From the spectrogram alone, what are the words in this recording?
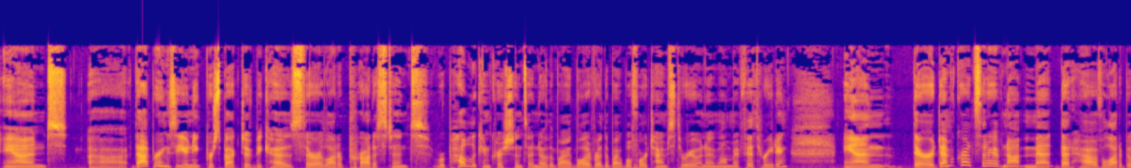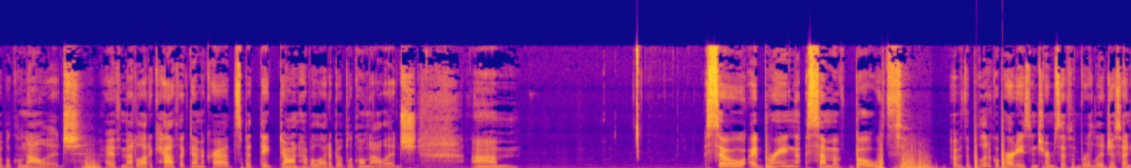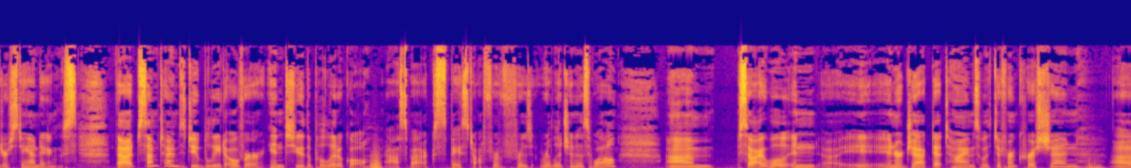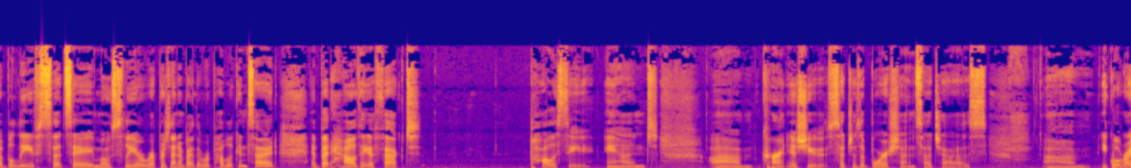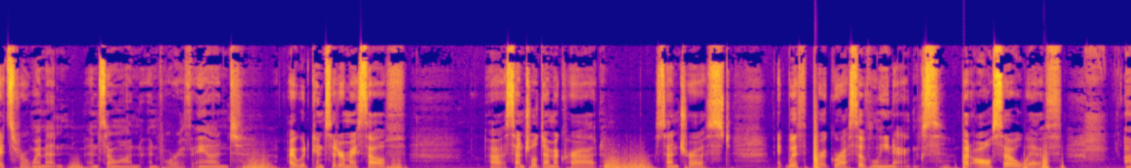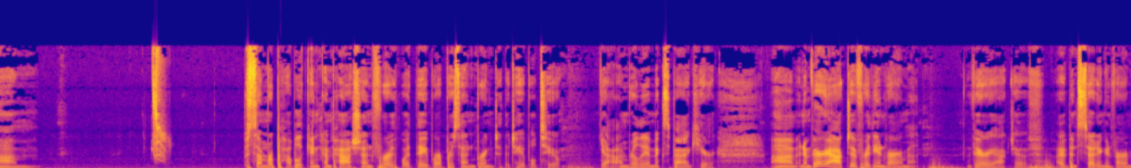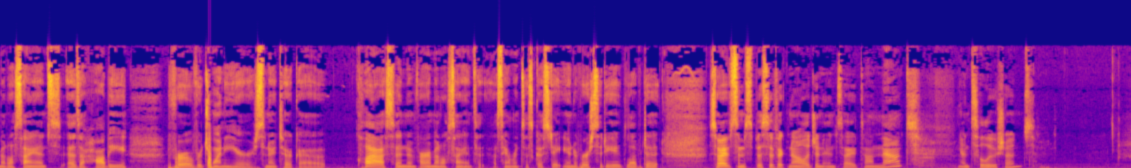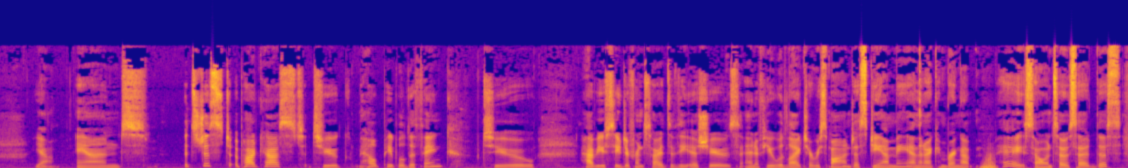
And uh, that brings a unique perspective because there are a lot of Protestant Republican Christians that know the Bible. I've read the Bible four times through, and I'm on my fifth reading. And there are Democrats that I have not met that have a lot of biblical knowledge. I have met a lot of Catholic Democrats, but they don't have a lot of biblical knowledge. Um, so I bring some of both of the political parties in terms of religious understandings that sometimes do bleed over into the political aspects based off of religion as well. Um, so I will in, uh, interject at times with different Christian uh, beliefs that say mostly are represented by the Republican side, but how they affect policy and um, current issues such as abortion, such as um, equal rights for women, and so on and forth. And I would consider myself uh, central Democrat, centrist, with progressive leanings, but also with um, some Republican compassion for what they represent and bring to the table, too. Yeah, I'm really a mixed bag here. Um, and I'm very active for the environment. Very active. I've been studying environmental science as a hobby for over 20 years, and I took a class in environmental science at San Francisco State University. Loved it. So I have some specific knowledge and insights on that and solutions. Yeah. And it's just a podcast to help people to think, to have you see different sides of the issues. And if you would like to respond, just DM me and then I can bring up, hey, so and so said this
